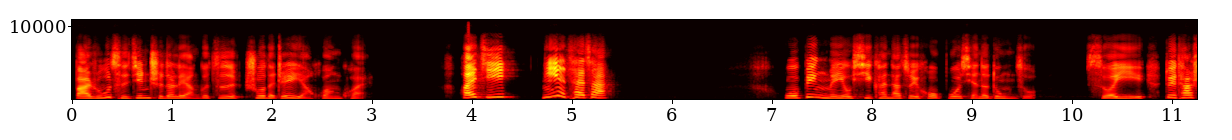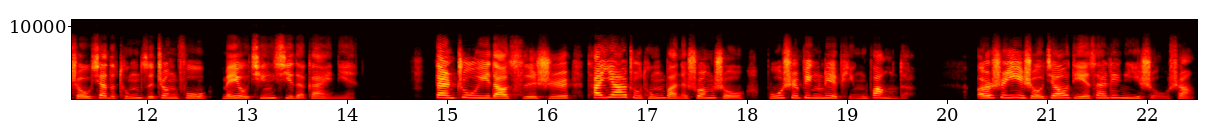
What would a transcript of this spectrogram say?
把如此矜持的两个字说的这样欢快。”怀吉，你也猜猜。我并没有细看他最后拨钱的动作，所以对他手下的童子正负没有清晰的概念。但注意到此时他压住铜板的双手不是并列平放的，而是一手交叠在另一手上，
